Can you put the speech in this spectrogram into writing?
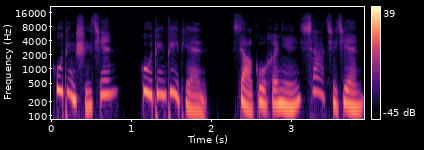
固定时间，固定地点，小顾和您下期见。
